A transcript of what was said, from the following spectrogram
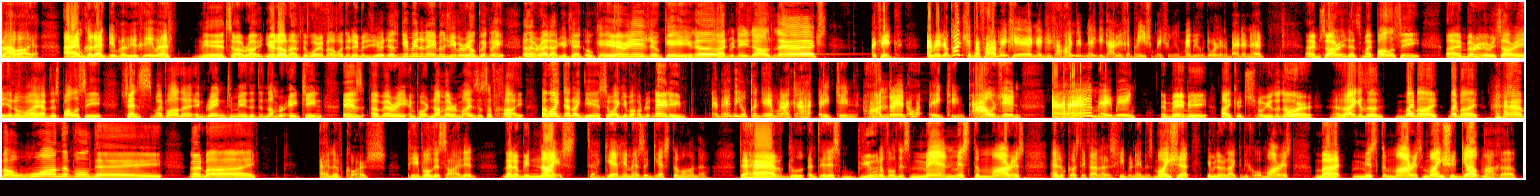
How are you? I'm collecting from yeshivas. It's all right. You don't have to worry about what the name of the shiva. Just give me the name of the shiva real quickly, and let me write out your check. Okay, here it is. Okay, here you go. Hundred eighty dollars. Next. That's it. I made a good performance here, and it's $180 a piece. Maybe you could do a little better than that. I'm sorry. That's my policy. I'm very, very sorry. You know, I have this policy since my father ingrained to me that the number 18 is a very important number, reminds us of Chai. I like that idea, so I give 180. And maybe you could give like a 1800 or 18,000. Uh-huh, maybe. And maybe I could show you the door. As I get done, bye bye, bye bye. Have a wonderful day. Goodbye. And of course, people decided that it would be nice to get him as a guest of honor, to have uh, this beautiful, this man, Mr. Morris. And of course, they found out his Hebrew name is Moshe, even though he liked to be called Morris. But Mr. Morris, Moshe Geltmacher,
